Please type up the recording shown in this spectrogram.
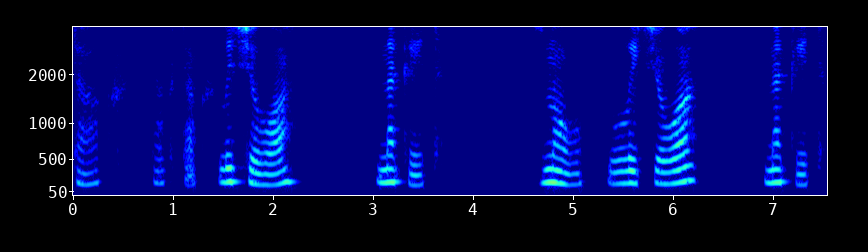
так, так, так, лицьова, накид. Знову лицьова, накид,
